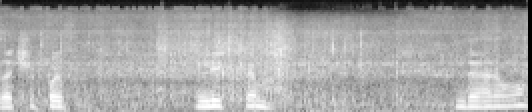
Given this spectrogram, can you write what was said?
Зачепив ліктем дерево.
